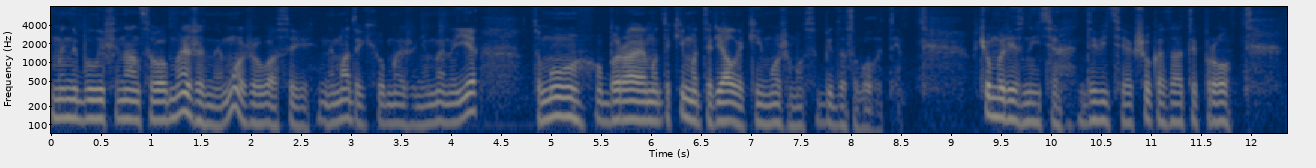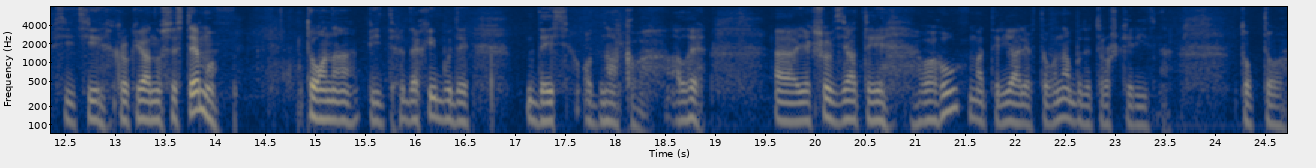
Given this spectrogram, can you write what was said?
ми не були фінансово обмежені, може у вас і нема таких обмежень, у мене є, тому обираємо такий матеріал, який можемо собі дозволити. В чому різниця? Дивіться, якщо казати про всі ці кроквяну систему, то вона під дахи буде десь однакова. Але е, якщо взяти вагу матеріалів, то вона буде трошки різна. Тобто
